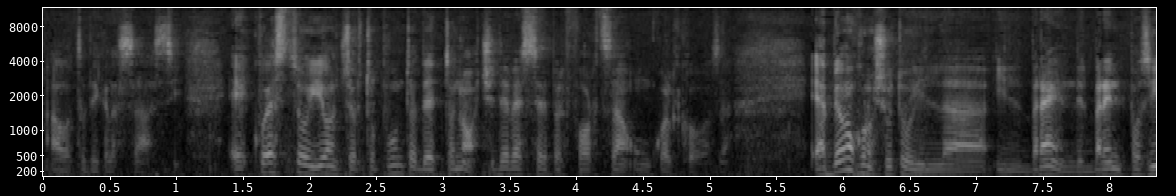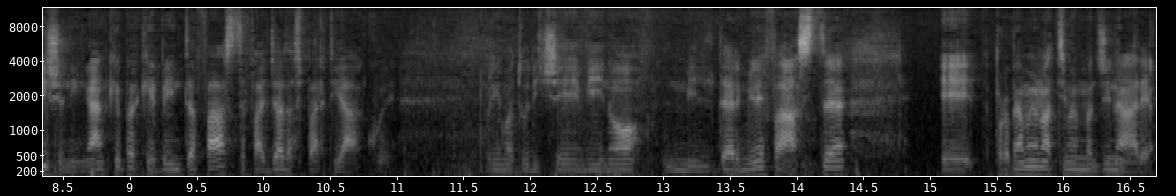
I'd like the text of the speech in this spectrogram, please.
autodeclassassi. E questo io a un certo punto ho detto, no, ci deve essere per forza un qualcosa. E abbiamo conosciuto il, il brand, il brand positioning, anche perché Venta Fast fa già da spartiacque. Prima tu dicevi no, il termine fast, e proviamo un attimo a immaginare,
